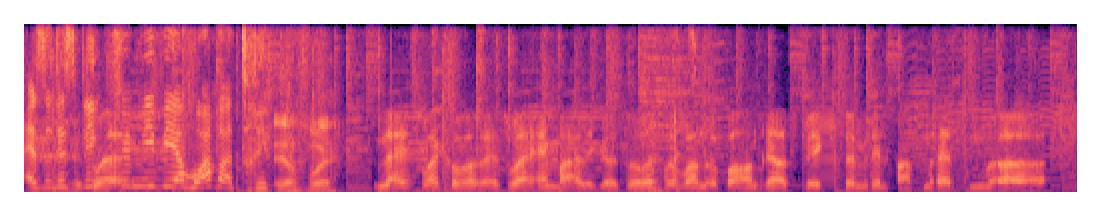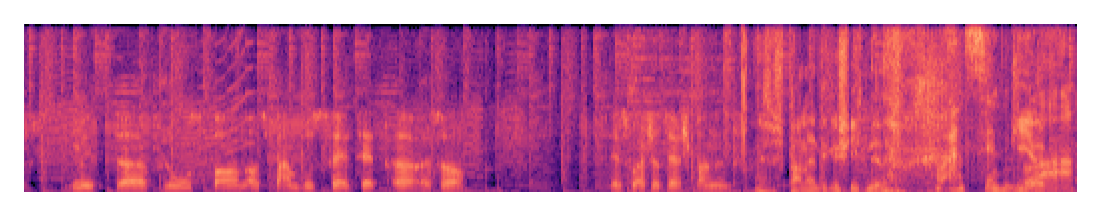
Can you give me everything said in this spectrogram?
Also das klingt war- für mich wie ein Horrortrip. ja voll. Nein, es war kein Horror. Es war einmalig. Also da waren noch ein paar andere Aspekte mit Elefantenreiten, äh, mit äh, Floßbauen aus Bambusse etc. Also das war schon sehr spannend. Das ist spannende Geschichten, die der Wahnsinn. Georg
